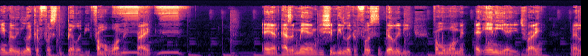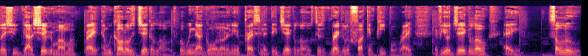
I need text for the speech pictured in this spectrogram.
ain't really looking for stability from a woman, right? And as a man, you shouldn't be looking for stability from a woman at any age, right? Unless you got a sugar mama, right? And we call those gigolos, but we're not going on the impression that they gigolos, just regular fucking people, right? If you're a gigolo, hey, salute.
